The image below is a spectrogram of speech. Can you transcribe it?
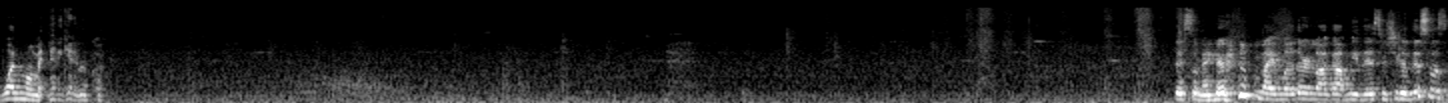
one moment. Let me get it real quick. This one I hear. my mother-in-law got me this, and she goes, "This was."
